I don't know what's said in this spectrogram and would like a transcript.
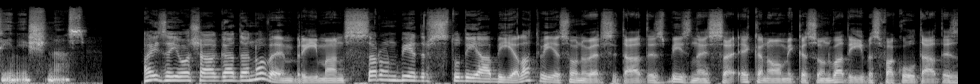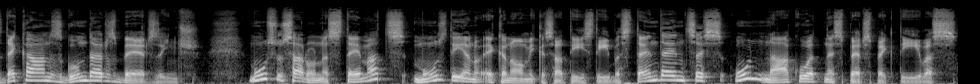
cīnīšanās. Aizejošā gada novembrī mans sarunbiedrs studijā bija Latvijas Universitātes biznesa, ekonomikas un vadības fakultātes dekāns Gundars Bērziņš. Mūsu sarunas temats - mūsdienu ekonomikas attīstības tendences un nākotnes perspektīvas.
